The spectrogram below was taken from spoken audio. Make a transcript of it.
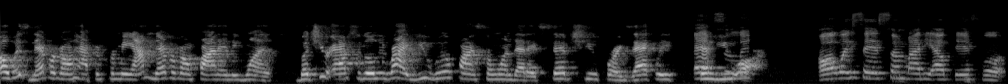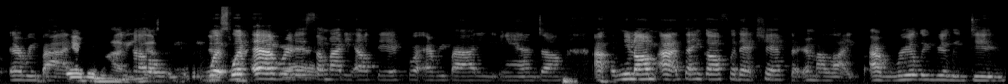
oh, it's never going to happen for me. I'm never going to find anyone. But you're absolutely right. You will find someone that accepts you for exactly absolutely. who you are always says somebody out there for everybody. Everybody. You know, what, whatever it is, somebody out there for everybody. And, um, I, you know, I'm, i thank God for that chapter in my life. I really, really do.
